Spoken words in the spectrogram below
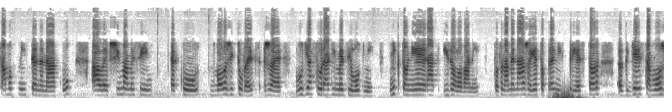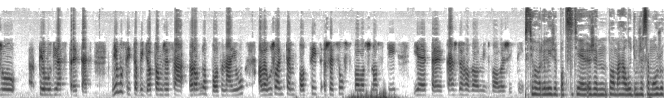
samotný ten nákup, ale všímame si takú dôležitú vec, že ľudia sú radi medzi ľuďmi. Nikto nie je rád izolovaný. To znamená, že je to pre nich priestor, kde sa môžu tí ľudia stretať. Nemusí to byť o tom, že sa rovno poznajú, ale už len ten pocit, že sú v spoločnosti, je pre každého veľmi dôležitý. Ste hovorili, že v podstate, že pomáha ľuďom, že sa môžu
